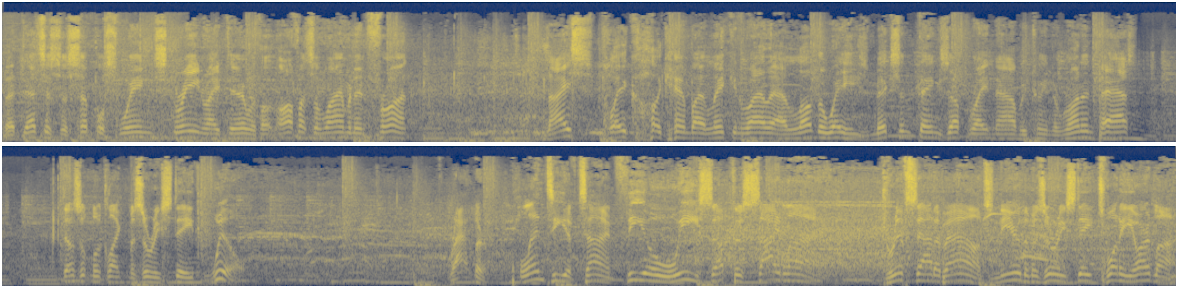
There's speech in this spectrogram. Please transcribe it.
But that's just a simple swing screen right there with an offensive lineman in front. Nice play call again by Lincoln Riley. I love the way he's mixing things up right now between the run and pass. Doesn't look like Missouri State will. Rattler, plenty of time. Theo Wease up the sideline. Drifts out of bounds near the Missouri State 20 yard line.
